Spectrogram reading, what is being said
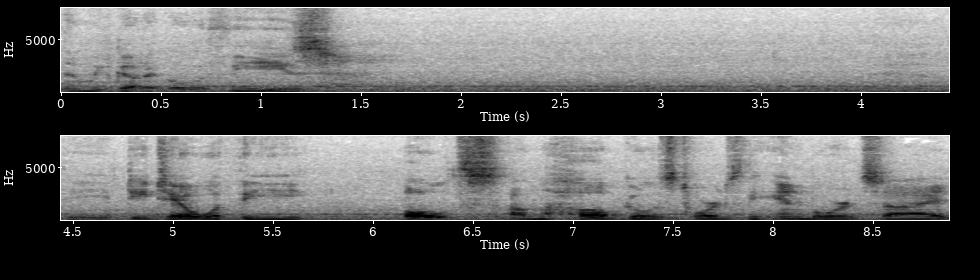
then we've got to go with these. And the detail with the bolts on the hub goes towards the inboard side.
